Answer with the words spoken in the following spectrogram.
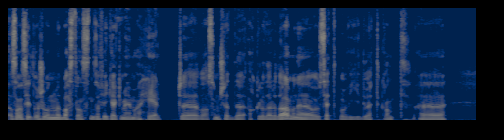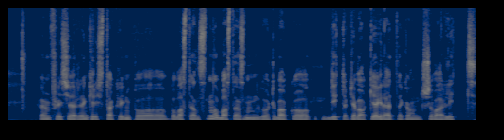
Altså Situasjonen med Bastiansen så fikk jeg ikke med meg helt uh, hva som skjedde akkurat der og da, men jeg har jo sett på video etterkant. Uh, Humphries kjører en krysstakling på, på Bastiansen, og Bastiansen går tilbake og dytter tilbake. Greit, det kanskje var litt,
